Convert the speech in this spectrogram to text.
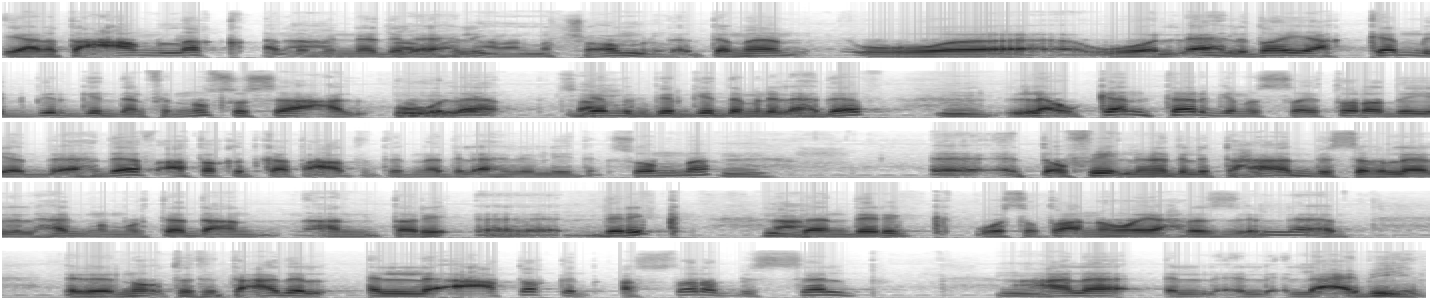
يعني تعملق أمام نعم، النادي الأهلي. عمل ماتش عمره. تمام؟ و... والأهلي ضيع كم كبير جدا في النص ساعه الأولى. كم كبير جدا من الأهداف. مم. لو كان ترجم السيطرة ديت بأهداف أعتقد كانت عاطت النادي الأهلي ال leader ثم آه، التوفيق لنادي الاتحاد باستغلال الهجمة المرتدة عن عن طريق آه، ديريك. نعم. فان ديريك واستطاع إن هو يحرز نقطة التعادل اللي أعتقد أثرت بالسلب على ال- ال- اللاعبين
